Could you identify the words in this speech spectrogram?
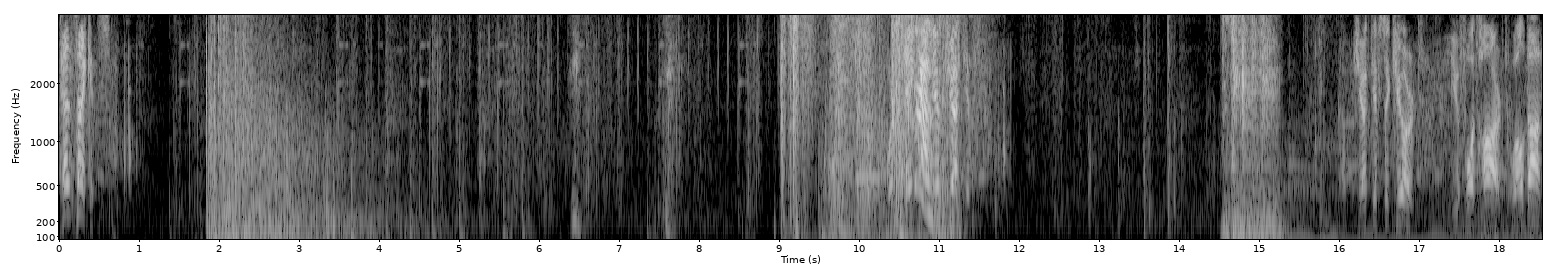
Ten seconds. Objective. Objective secured. You fought hard. Well done.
